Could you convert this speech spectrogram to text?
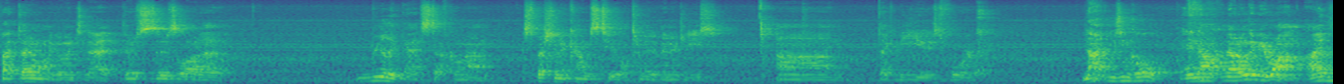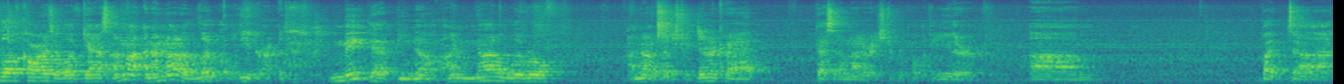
but I don't want to go into that. There's, there's a lot of really bad stuff going on, especially when it comes to alternative energies um, that can be used for not using coal. And now, now don't get me wrong. I love cars. I love gas. I'm not, and I'm not a liberal either. Make that be known. I'm not a liberal. I'm not a registered Democrat. That said, I'm not a registered Republican either. Um, but uh,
